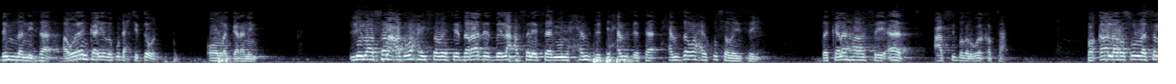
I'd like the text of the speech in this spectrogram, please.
Dimna nisaa haweenka iyadoo ku dhex jirta un oon la garanin. Limaa sanacad waxay samaysay daraaddeed bay la cabsanaysaa min xamzati xamzata xamze waxay ku samaysay dakanahaasay aada cabsi badan uga qabtaa. Fa qaala rasuulu lah sal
